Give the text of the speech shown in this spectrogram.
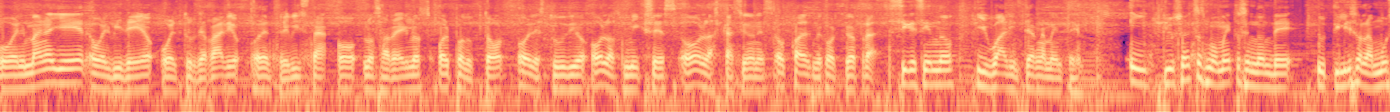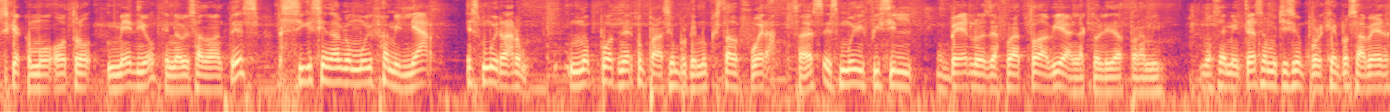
o el manager o el video o el tour de radio o la entrevista o los arreglos o el productor o el estudio o los mixes o las canciones o cuál es mejor que otra. Sigue siendo igual internamente. Incluso en estos momentos en donde utilizo la música como otro medio que no había usado antes, sigue siendo algo muy familiar es muy raro. No puedo tener comparación porque nunca he estado fuera, ¿sabes? Es muy difícil verlo desde afuera todavía en la actualidad para mí. No sé, me interesa muchísimo, por ejemplo, saber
